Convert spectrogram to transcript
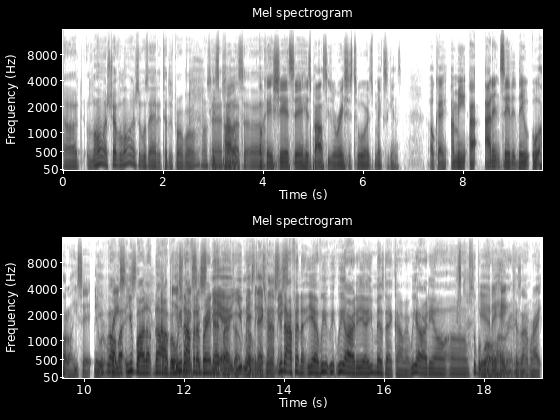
uh, Lawrence Trevor Lawrence was added to the Pro Bowl. You know His policy. to, uh, okay, Shed said his policies were racist towards Mexicans. Okay, I mean, I, I didn't say that they. Well, hold on, he said they You were brought, racist. you brought up I nah, but we it's not gonna bring that yeah, back up. You missed that comment. You're not finna. Yeah, we, we we already. Yeah, you missed that comment. We already on um Super Bowl. yeah, they hate because. I'm right.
